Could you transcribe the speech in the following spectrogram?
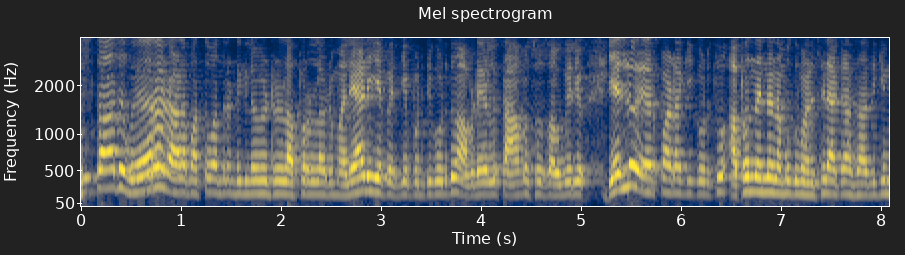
ഉസ്താദ് വേറെ ഒരാളെ പത്ത് പന്ത്രണ്ട് കിലോമീറ്ററിൽ അപ്പുറമുള്ള ഒരു മലയാളിയെ പരിചയപ്പെടുത്തി കൊടുത്തു. അവിടെയുള്ള താമസവും സൗകര്യവും എല്ലാം ഏർപ്പാടാക്കി കൊടുത്തു. അപ്പം തന്നെ നമുക്ക് മനസ്സിലാക്കാൻ സാധിക്കും.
